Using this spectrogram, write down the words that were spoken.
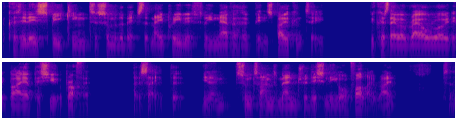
because it is speaking to some of the bits that may previously never have been spoken to because they were railroaded by a pursuit of profit let's say that you know sometimes men traditionally all follow, right? So,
